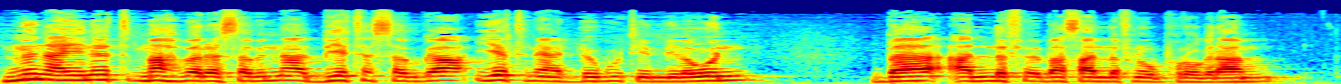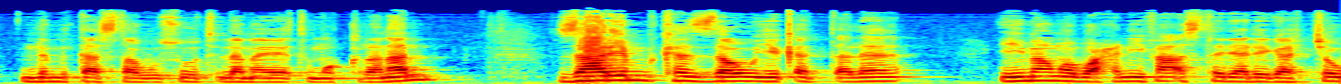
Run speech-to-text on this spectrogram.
ምን አይነት ማህበረሰብና ቤተሰብ ጋር የት ነው ያደጉት የሚለውን ባሳለፍነው ፕሮግራም እንደምታስታውሱት ለማየት ሞክረናል ዛሬም ከዛው የቀጠለ የኢማሙ አቡ ሐኒፋ አስተዳደጋቸው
